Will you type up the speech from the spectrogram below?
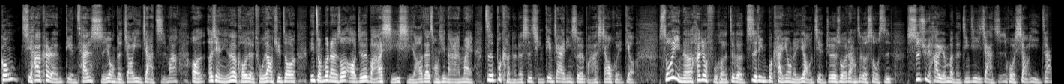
供其他客人点餐使用的交易价值吗？哦，而且你那个口水涂上去之后，你总不能说哦，就是把它洗一洗，然后再重新拿来卖，这是不可能的事情，店家一定是会把它销毁掉。所以呢，它就符合这个制令不堪用的要件，就是说让这个寿司失去它原本的经济价值或效益。意，这样，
